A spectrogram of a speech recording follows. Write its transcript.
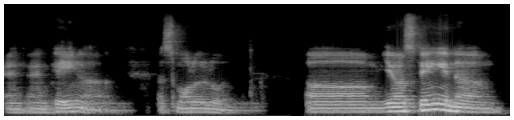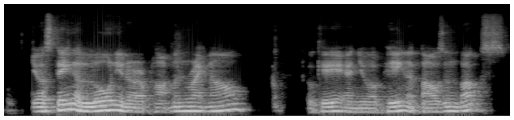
and, and paying a, a smaller loan. Um, you're staying in a, you're staying alone in an apartment right now, okay, and you are paying a thousand bucks.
